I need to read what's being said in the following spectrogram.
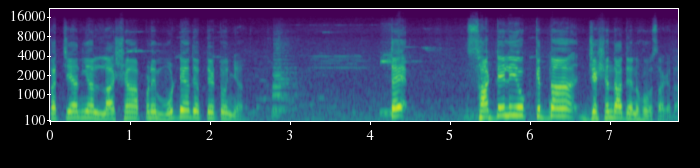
ਬੱਚਿਆਂ ਦੀਆਂ ਲਾਸ਼ਾਂ ਆਪਣੇ ਮੋਢਿਆਂ ਦੇ ਉੱਤੇ ਢੋਈਆਂ। ਤੇ ਸਾਡੇ ਲਈ ਉਹ ਕਿੱਦਾਂ ਜਸ਼ਨ ਦਾ ਦਿਨ ਹੋ ਸਕਦਾ?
